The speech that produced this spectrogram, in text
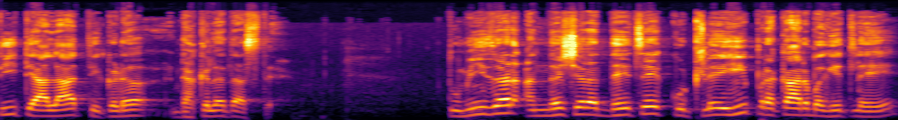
ती त्याला तिकडं ढकलत असते. तुम्ही जर अंधश्रद्धेचे कुठलेही प्रकार बघितले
